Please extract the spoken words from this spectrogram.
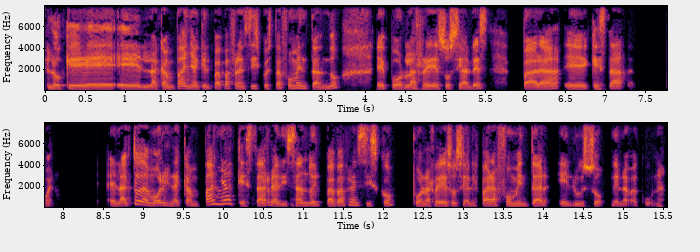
lo que la campaña que el Papa Francisco está fomentando por las redes sociales para que está, bueno, el acto de amor es la campaña que está realizando el Papa Francisco por las redes sociales para fomentar el uso de la vacuna.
